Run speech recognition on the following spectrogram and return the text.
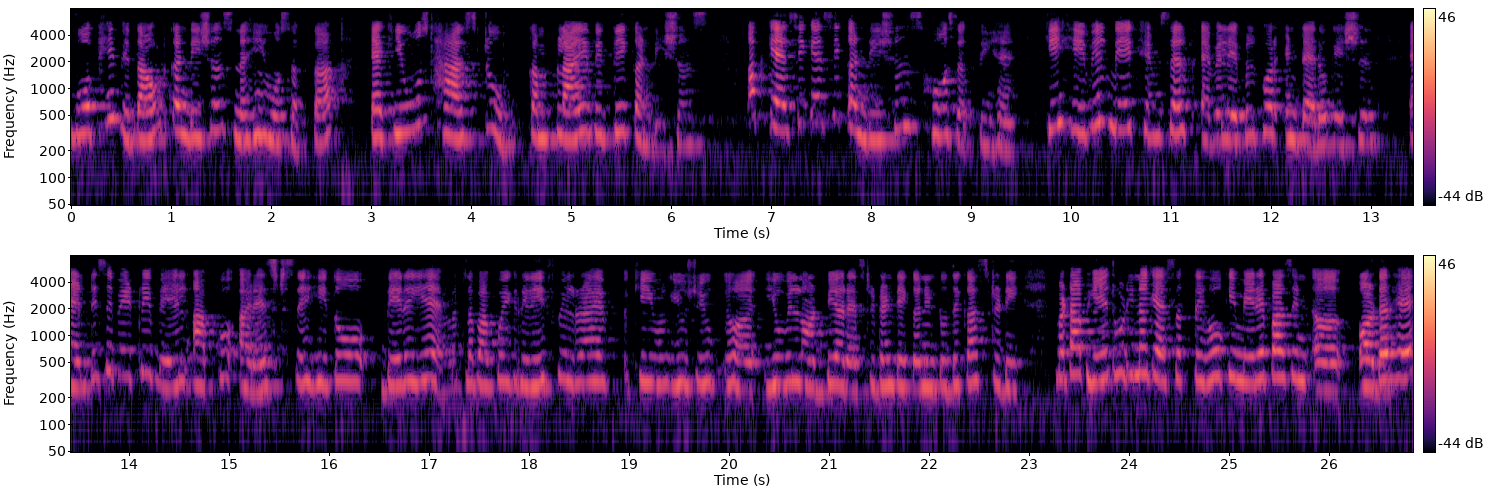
वो भी विदाउट कंडीशंस नहीं हो सकता। Accused has to comply with the conditions अब कैसी कैसी कंडीशंस हो सकती हैं? कि he will make himself available for interrogation anticipatory bail आपको अरेस्ट से ही तो दे रही है। मतलब आपको एक रिलीफ मिल रहा है कि you you you will not be arrested and taken into the custody but आप ये थोड़ी ना कह सकते हो कि मेरे पास ऑर्डर uh, है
